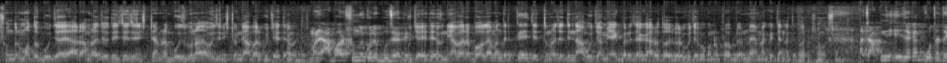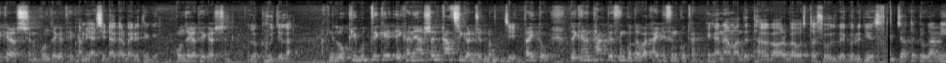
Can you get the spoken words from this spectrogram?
সুন্দর মতো বোঝায় আর আমরা যদি যে জিনিসটা আমরা বুঝব না ওই জিনিসটা উনি আবার বুঝাই দেয় আমাদের। মানে আবার সুন্দর করে বুঝাই দেয়। বুঝাই দেয়। উনি আবার বলে আমাদেরকে যে তোমরা যদি না বুঝো আমি একবার জায়গায় আরও দশবার বুঝাবো কোনো প্রবলেম নেই আমাকে জানাতে পারো সমস্যা নেই। আচ্ছা আপনি এই জায়গায় কোথা থেকে আসছেন? কোন জায়গা থেকে? আমি আসছি ঢাকার বাইরে থেকে। কোন জায়গা থেকে আসছেন? লক্ষ্মীপুর জেলা। আপনি লক্ষ্মীপুর থেকে এখানে আসেন কাজ শেখার জন্য? জি। তাই তো? তো এখানে থাকতেছেন কোথায় বা খাইতেছেন কোথায়? এখানে আমাদের থাকা খাওয়ার ব্যবস্থা সবুজ করে দিয়েছে। যতটুকু আমি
